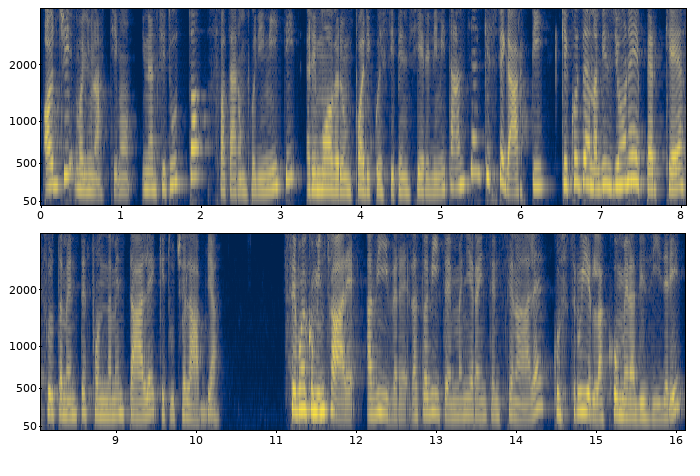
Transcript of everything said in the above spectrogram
oggi voglio un attimo, innanzitutto, sfatare un po' di miti, rimuovere un po' di questi pensieri limitanti e anche spiegarti che cos'è una visione e perché è assolutamente fondamentale che tu ce l'abbia. Se vuoi cominciare a vivere la tua vita in maniera intenzionale, costruirla come la desideri,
